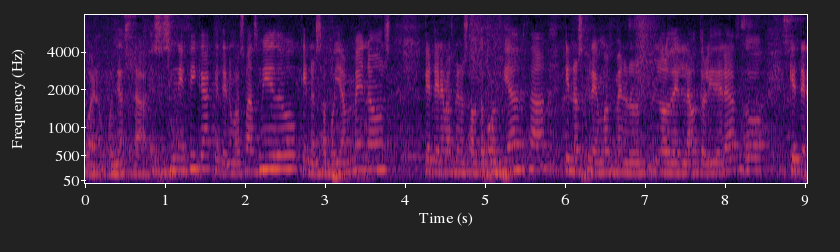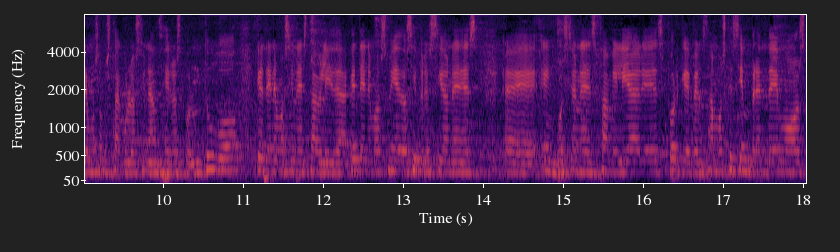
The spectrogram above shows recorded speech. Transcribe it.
Bueno, pues ya está. Eso significa que tenemos más miedo, que nos apoyan menos, que tenemos menos autoconfianza, que nos creemos menos lo del autoliderazgo, que tenemos obstáculos financieros por un tubo, que tenemos inestabilidad, que tenemos miedos y presiones eh, en cuestiones familiares porque pensamos que si emprendemos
